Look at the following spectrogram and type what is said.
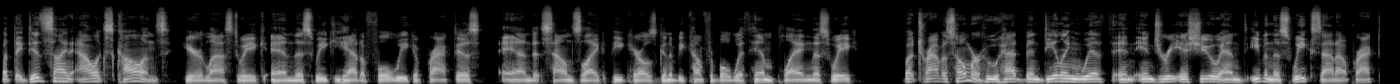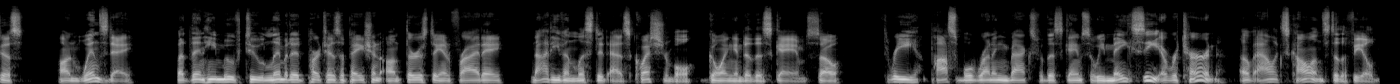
But they did sign Alex Collins here last week, and this week he had a full week of practice, and it sounds like Pete Carroll's going to be comfortable with him playing this week. But Travis Homer, who had been dealing with an injury issue and even this week sat out practice on Wednesday, but then he moved to limited participation on Thursday and Friday, not even listed as questionable going into this game. So, three possible running backs for this game. So, we may see a return of Alex Collins to the field.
